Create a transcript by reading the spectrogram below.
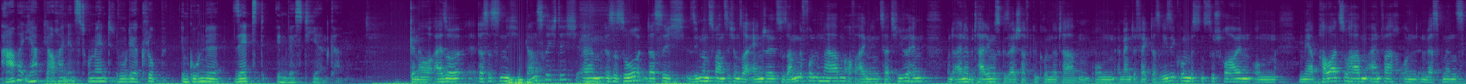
Aber ihr habt ja auch ein Instrument, wo der Club im Grunde selbst investieren kann. Genau, also das ist nicht ganz richtig. Ähm, es ist so, dass sich 27 unserer Angel zusammengefunden haben auf eigene Initiative hin und eine Beteiligungsgesellschaft gegründet haben, um im Endeffekt das Risiko ein bisschen zu streuen, um mehr Power zu haben einfach und Investments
